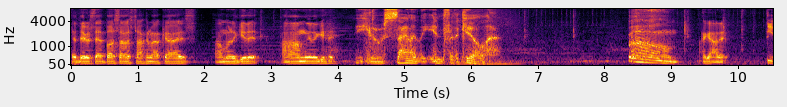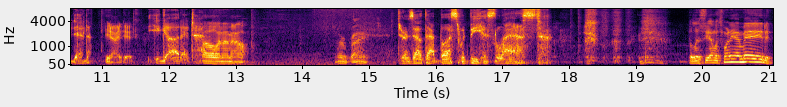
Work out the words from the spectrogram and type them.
Yeah, there's that bus I was talking about, guys. I'm gonna get it. I'm gonna get it. He goes silently in for the kill. Boom! I got it. You did? Yeah, I did. He got it. Oh, and I'm out. All right. Turns out that bus would be his last. But let's see how much money I made.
